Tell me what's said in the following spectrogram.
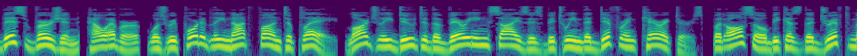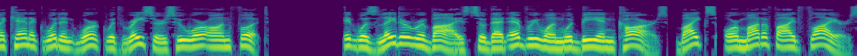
This version, however, was reportedly not fun to play, largely due to the varying sizes between the different characters, but also because the drift mechanic wouldn't work with racers who were on foot. It was later revised so that everyone would be in cars, bikes, or modified flyers.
